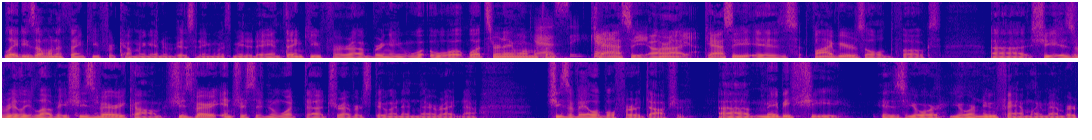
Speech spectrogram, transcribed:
Ladies, I want to thank you for coming in and visiting with me today, and thank you for uh, bringing. Wh- wh- what's her name? One more Cassie. time. Cassie. Cassie. All right. Cassie is five years old, folks. Uh, she is really lovely. She's very calm. She's very interested in what uh, Trevor's doing in there right now. She's available for adoption. Uh, maybe she is your your new family member.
